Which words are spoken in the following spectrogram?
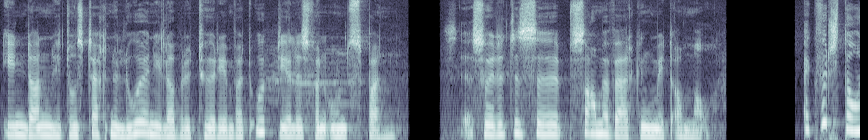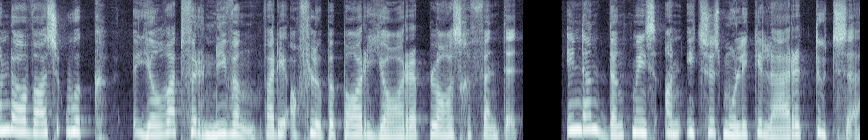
En dan het ons tegnoloë in die laboratorium wat ook deel is van ons span. So dit is 'n samewerking met almal. Ek verstaan daar was ook heelwat vernuwing wat die afgelope paar jare plaasgevind het. En dan dink mens aan iets soos molekulêre toetse.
